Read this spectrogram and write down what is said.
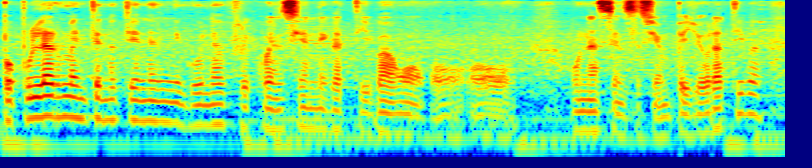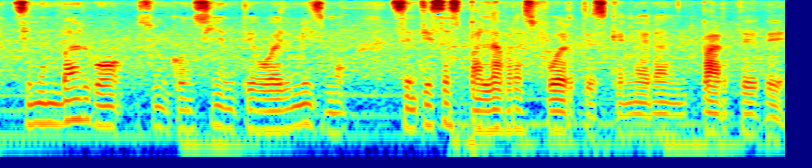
popularmente no tienen ninguna frecuencia negativa o, una sensación peyorativa. Sin embargo, su inconsciente o él mismo sentía esas palabras fuertes que no eran parte de,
